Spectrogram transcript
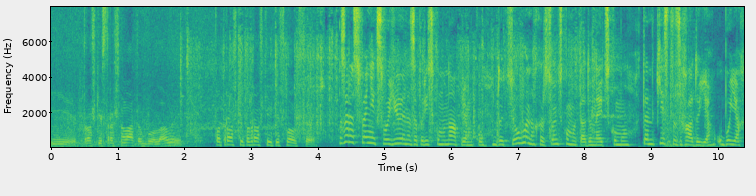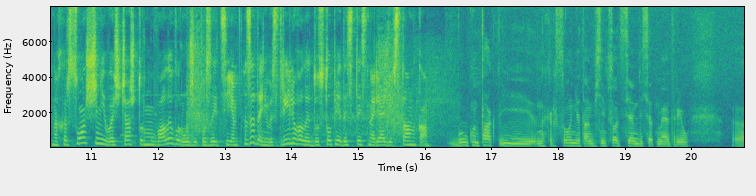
І трошки страшновато було, але потрошки, потрошки пішло все. Зараз Фенікс воює на запорізькому напрямку. До цього на Херсонському та Донецькому. Танкіст згадує, у боях на Херсонщині весь час штурмували ворожі позиції. За день вистрілювали до 150 снарядів з танка. Був контакт і на Херсоні, там 870 метрів, е,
